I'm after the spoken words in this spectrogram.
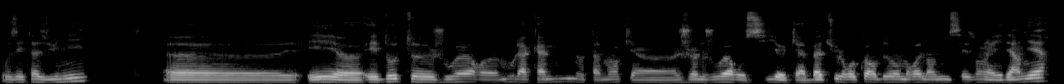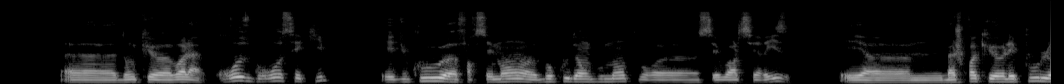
aux États-Unis. et, et d'autres joueurs, Murakami notamment, qui est un jeune joueur aussi qui a battu le record de home run en une saison l'année dernière. donc voilà, grosse, grosse équipe. Et du coup, forcément, beaucoup d'engouement pour ces World Series. Et bah, je crois que les poules,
